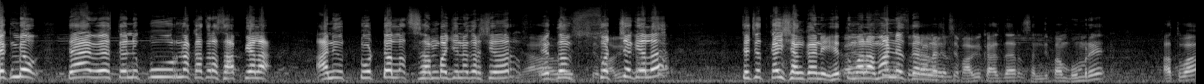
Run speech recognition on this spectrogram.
एकमेव त्यावेळेस त्यांनी पूर्ण कचरा साफ केला. आणि टोटल संभाजीनगर शहर एकदम स्वच्छ केलं. त्याच्यात काही शंका नाही. हे तुम्हाला मान्यच करावं लागेल. भावी खासदार संदीपान भुमरे अथवा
